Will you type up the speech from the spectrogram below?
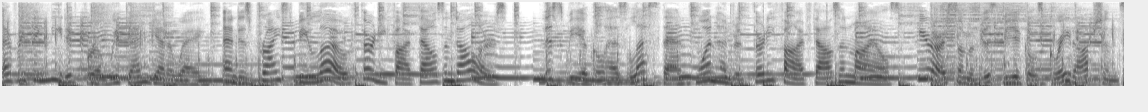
everything needed for a weekend getaway and is priced below $35,000. This vehicle has less than 135,000 miles. Here are some of this vehicle's great options.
